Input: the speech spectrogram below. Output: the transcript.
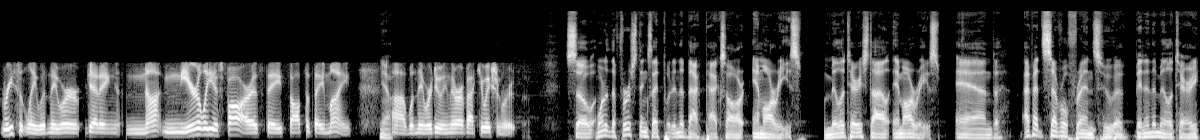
recently when they were getting not nearly as far as they thought that they might yeah. uh, when they were doing their evacuation route. So, one of the first things I put in the backpacks are MREs, military style MREs. And I've had several friends who have been in the military.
